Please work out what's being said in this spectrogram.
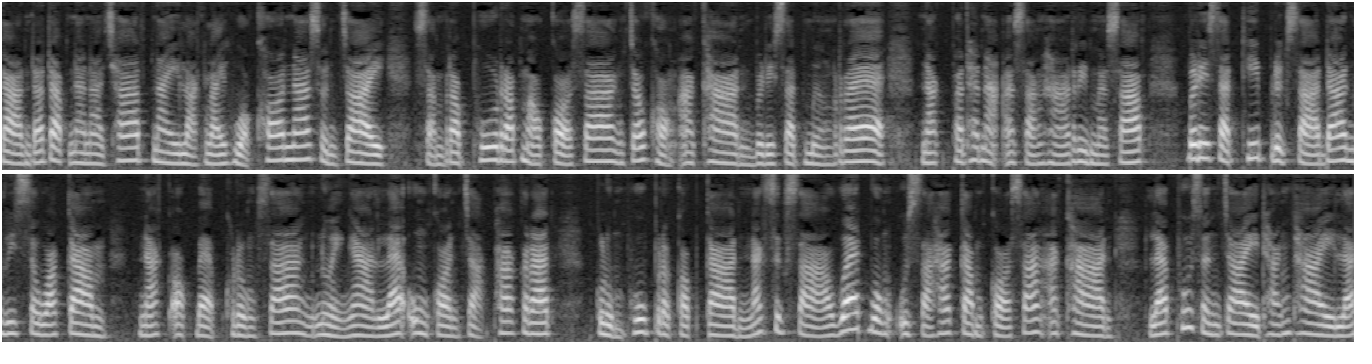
การระดับนานาชาติในหลากหลายหัวข้อน่าสนใจสำหรับผู้รับเหมาก่อสร้างเจ้าของอาคาร บริษัทเมืองแร่ นักพัฒนาอสังหาริมทรัพย์ บริษัทที่ปรึกษาด้านวิศวกรรม นักออกแบบโครงสร้าง หน่วยงานและองค์กรจากภาครัฐ กลุ่มผู้ประกอบการนักศึกษาแวดวงอุตสาหกรรมก่อสร้างอาคาร และผู้สนใจทั้งไทย และ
